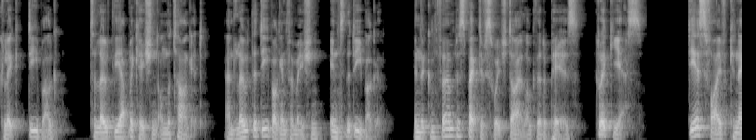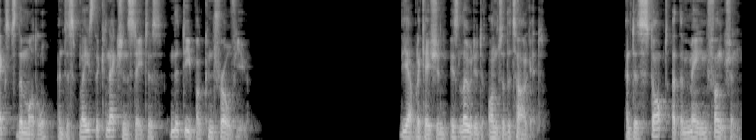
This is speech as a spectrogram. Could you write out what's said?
Click Debug to load the application on the target, and load the debug information into the debugger. In the Confirm Perspective Switch dialog that appears, click Yes. DS5 connects to the model and displays the connection status in the debug control view. The application is loaded onto the target and is stopped at the main function,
